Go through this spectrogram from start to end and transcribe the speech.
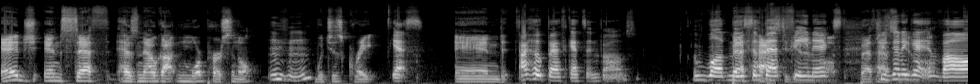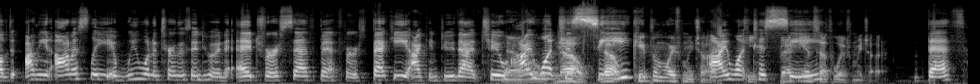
Edge and Seth has now gotten more personal, mm-hmm. which is great. Yes. And I hope Beth gets involved. Love me Beth some Beth Phoenix. Beth She's gonna get get involved. I mean, honestly, if we want to turn this into an Edge versus Seth, Beth versus Becky, I can do that too. no, I want no, to no, see keep them away from each other. I want Keep to Becky and see- Seth away from each other. Beth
